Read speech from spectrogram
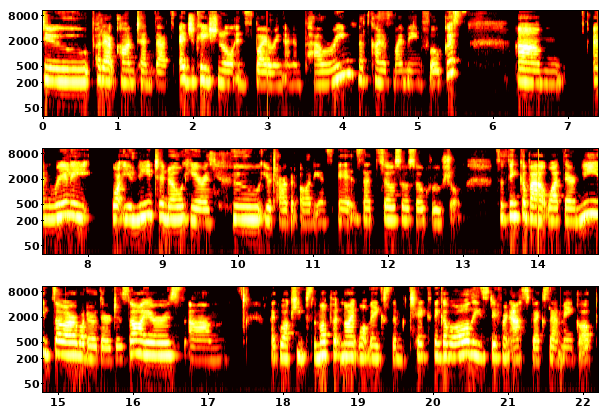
to put out content that's educational, inspiring, and empowering. That's kind of my main focus. Um, and really what you need to know here is who your target audience is. That's so, so, so crucial. So think about what their needs are, what are their desires, um, like what keeps them up at night, what makes them tick. Think of all these different aspects that make up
